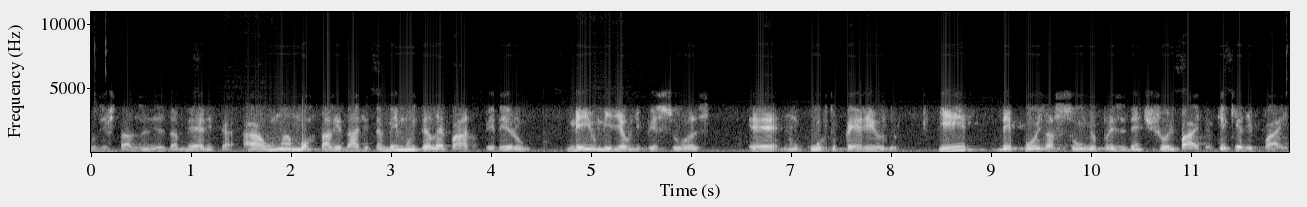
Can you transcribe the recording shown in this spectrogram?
os Estados Unidos da América a uma mortalidade também muito elevada. Perderam meio milhão de pessoas é, num curto período. E depois assume o presidente Joe Biden. O que, que ele faz?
